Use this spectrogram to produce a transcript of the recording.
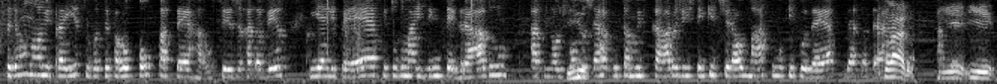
Você deu um nome para isso, você falou poupa terra, ou seja, cada vez ILPF, tudo mais integrado. Afinal de contas, a terra custa muito caro, a gente tem que tirar o máximo que puder dessa terra. Claro. E, e,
